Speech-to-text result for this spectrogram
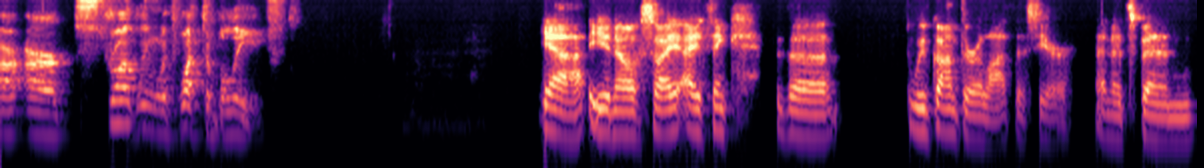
are, are struggling with what to believe. Yeah, you know, so I, I think the we've gone through a lot this year and it's been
